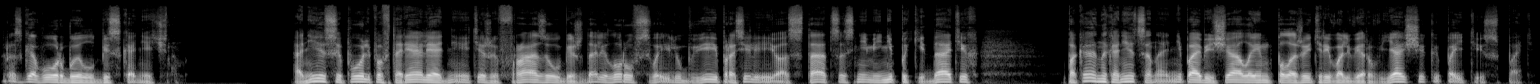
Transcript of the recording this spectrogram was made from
Разговор был бесконечным. Анис и Поль повторяли одни и те же фразы, убеждали Лору в своей любви, просили ее остаться с ними, не покидать их, пока, наконец, она не пообещала им положить револьвер в ящик и пойти спать.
